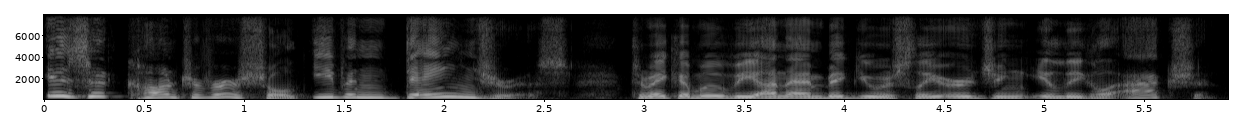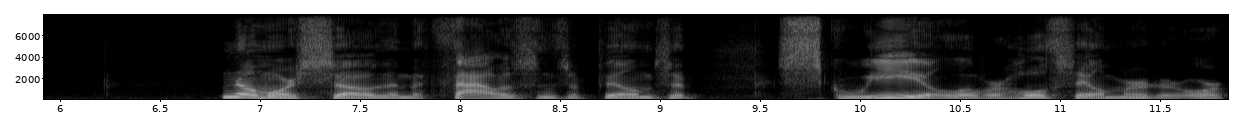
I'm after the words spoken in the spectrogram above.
Is it controversial, even dangerous, to make a movie unambiguously urging illegal action? No more so than the thousands of films that squeal over wholesale murder or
